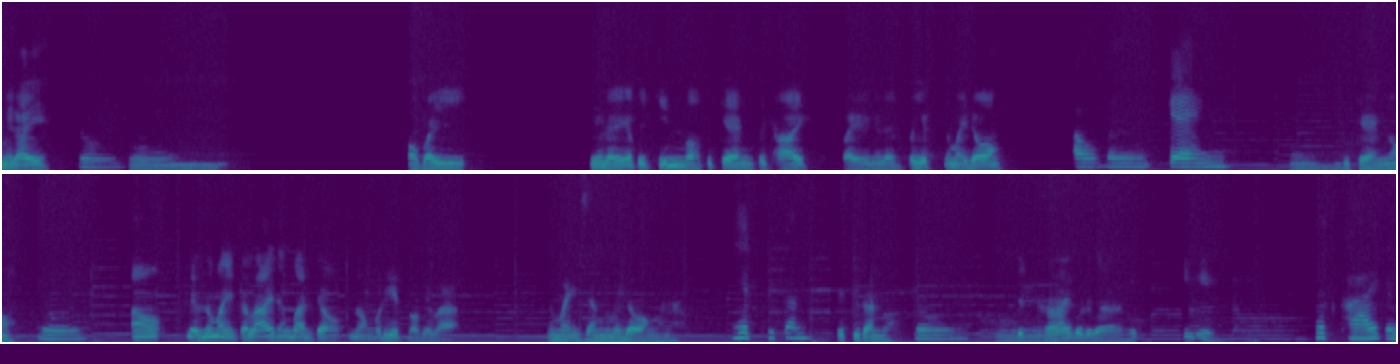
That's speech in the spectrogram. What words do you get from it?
ไม่ไร โดยโอ้เอาไปเนี่ยไรเอาไปกินบ่ไปแกงไปขาย ไปเนี่ยไรไปเฮ็ดหน่อไม้ดองเอาไปแกงอืมไปแกงเนาะโดยเอาแบบหน้ำใหม่กะไล่ทางบ้านเจ้าน้องบริเฮ็ดบอกไปว่าหน้ำใหม่อีสังหน้ำใหม่ดองอะนะเฮ็ดคือกันเฮ็ดคือกันบ่โดยเฮ็ดคล้ายบ่หรือว่าเฮ็ดกินเอง เฮ็ดคล้ายกัน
